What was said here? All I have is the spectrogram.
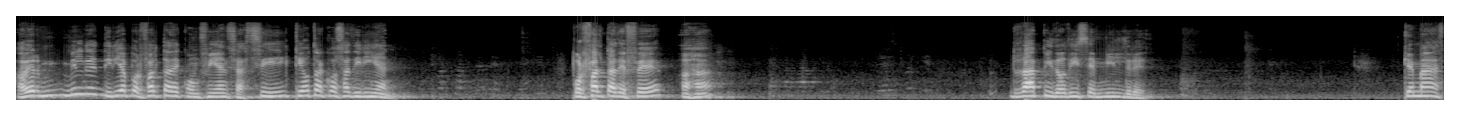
A ver, Mildred diría por falta de confianza, sí. ¿Qué otra cosa dirían? Por falta de fe, ajá. Rápido, dice Mildred. ¿Qué más?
